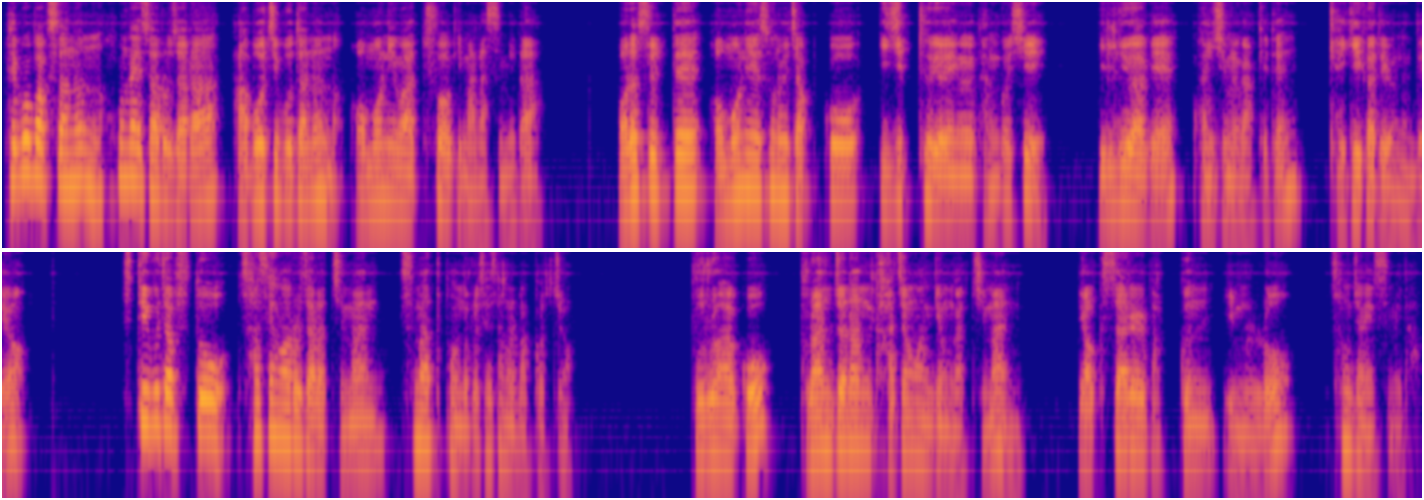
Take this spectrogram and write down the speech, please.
페보 박사는 혼외자로 자라 아버지보다는 어머니와 추억이 많았습니다. 어렸을 때 어머니의 손을 잡고 이집트 여행을 간 것이 인류학에 관심을 갖게 된 계기가 되었는데요. 스티브 잡스도 사생아로 자랐지만 스마트폰으로 세상을 바꿨죠. 불우하고 불완전한 가정 환경 같지만 역사를 바꾼 인물로 성장했습니다.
